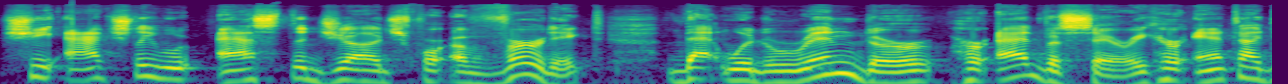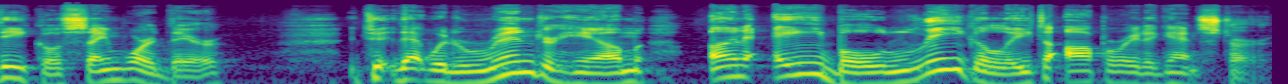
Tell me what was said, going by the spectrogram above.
She actually asked the judge for a verdict that would render her adversary, her antidikos, same word there, to, that would render him unable legally to operate against her.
